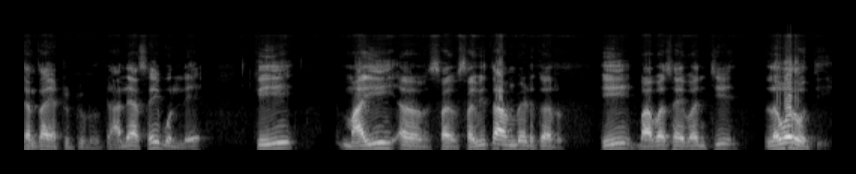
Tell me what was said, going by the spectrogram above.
त्यांचा ॲटिट्यूड होता झाले असंही बोलले की माई स- सविता आंबेडकर ही बाबासाहेबांची लवर होती.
